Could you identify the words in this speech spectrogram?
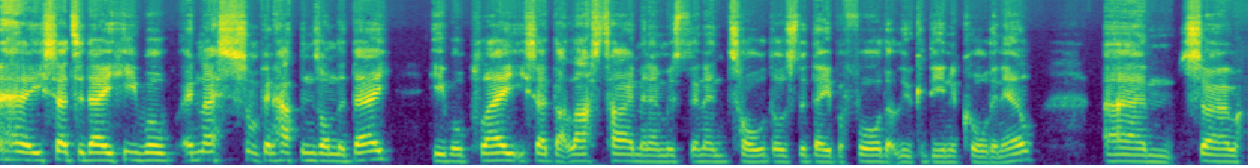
uh, he said today he will unless something happens on the day he will play. He said that last time, and then was and then told us the day before that had called in ill. Um, so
